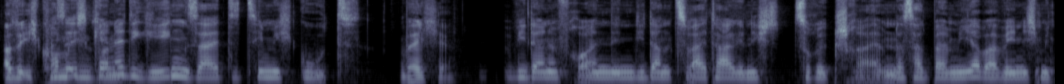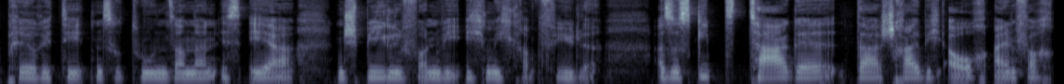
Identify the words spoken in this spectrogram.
also ich komme. Also ich kenne die Gegenseite ziemlich gut. Welche? Wie deine Freundin, die dann zwei Tage nicht zurückschreiben. Das hat bei mir aber wenig mit Prioritäten zu tun, sondern ist eher ein Spiegel von, wie ich mich gerade fühle. Also es gibt Tage, da schreibe ich auch einfach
